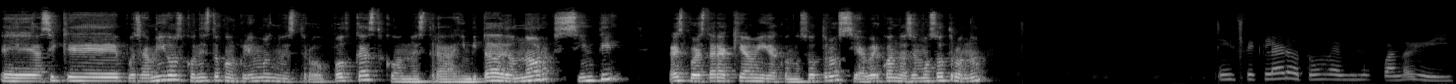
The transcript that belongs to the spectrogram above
eh, así que pues amigos, con esto concluimos nuestro podcast con nuestra invitada de honor, Cinti. Gracias por estar aquí, amiga, con nosotros y a ver cuándo hacemos otro, ¿no? Este, claro, tú me avisas cuando y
